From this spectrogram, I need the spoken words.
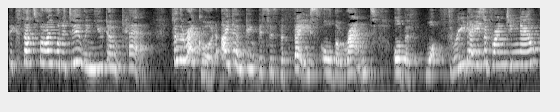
because that's what I want to do and you don't care. For the record, I don't think this is the face or the rant or the, what, three days of ranting now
